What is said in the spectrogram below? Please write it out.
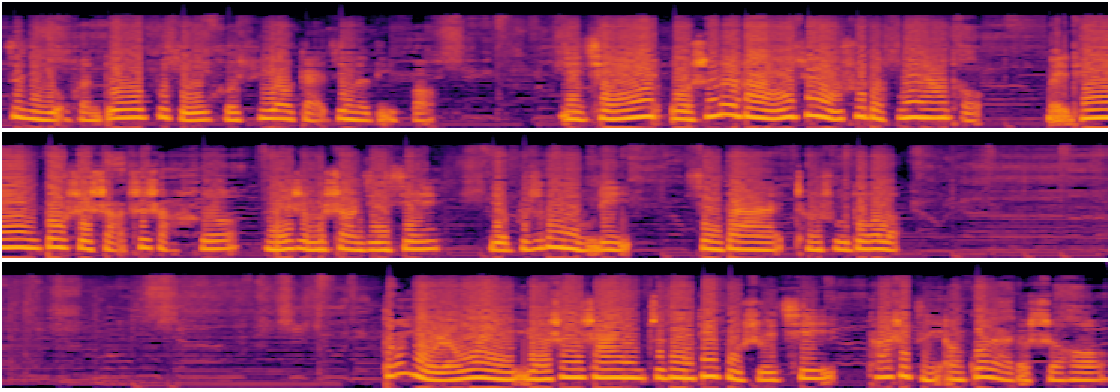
自己有很多不足和需要改进的地方。以前我是那种无拘无束的疯丫头。每天都是傻吃傻喝，没什么上进心，也不知道努力。现在成熟多了。当有人问袁姗姗这段低谷时期她是怎样过来的时候，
